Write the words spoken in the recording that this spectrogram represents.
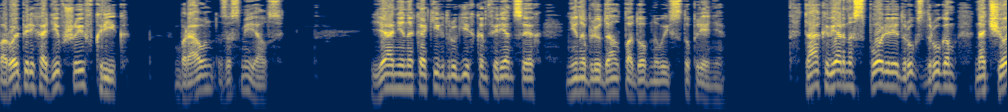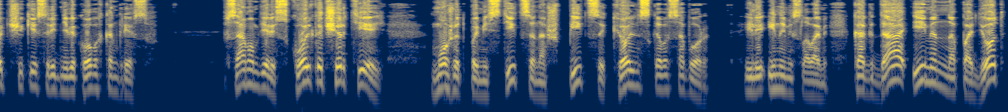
порой переходившие в крик. Браун засмеялся. Я ни на каких других конференциях не наблюдал подобного исступления. Так верно спорили друг с другом начетчики средневековых конгрессов. В самом деле, сколько чертей может поместиться на шпице Кёльнского собора? Или, иными словами, когда именно падет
